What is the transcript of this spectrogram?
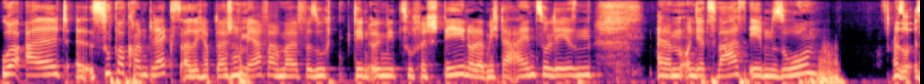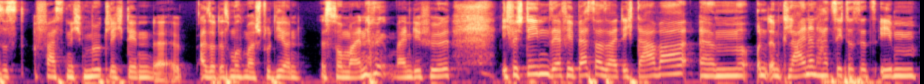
uralt, äh, super komplex. Also ich habe da schon mehrfach mal versucht, den irgendwie zu verstehen oder mich da einzulesen. Ähm, und jetzt war es eben so, also es ist fast nicht möglich, den, äh, also das muss man studieren, ist so mein, mein Gefühl. Ich verstehe ihn sehr viel besser, seit ich da war. Ähm, und im Kleinen hat sich das jetzt eben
